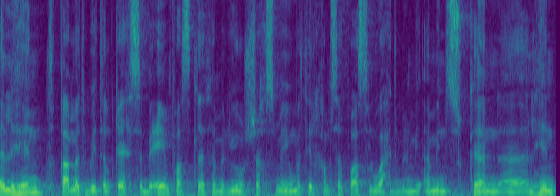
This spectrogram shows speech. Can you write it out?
الهند قامت بتلقيح 70.3 مليون شخص ما يمثل 5.1% من سكان الهند.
